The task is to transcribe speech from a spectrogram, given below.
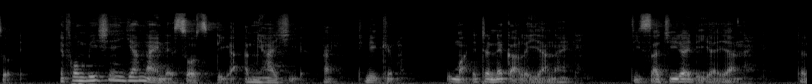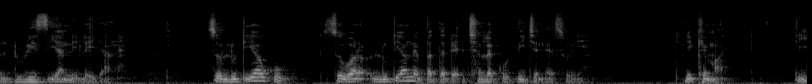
so information ရနိုင်တဲ့ source တွေကအများကြီးရ right ဒီနေ့ခေတ်မှာဥပမာ internet ကလည်းရနိုင်တယ်ဒီစာကြည့်လိုက်တွေရရနိုင်တယ်ဒါလူတွေစီကနေလည်းရနိုင်တယ် so လူတစ်ယောက်ကိုဆိုတော့လူတစ်ယောက်နဲ့ပတ်သက်တဲ့အချက်လက်ကိုသိချင်တယ်ဆိုရင်ဒီနေ့ခေတ်မှာဒီ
